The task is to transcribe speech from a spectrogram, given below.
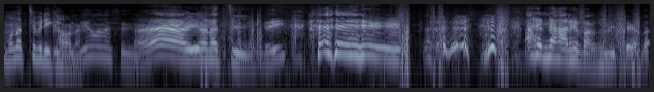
মনে হচ্ছে বিড়ি খাও না। হ্যাঁ বিড়ি বানাচ্ছি। আরে না রে পাগল মিথ্যে কথা।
